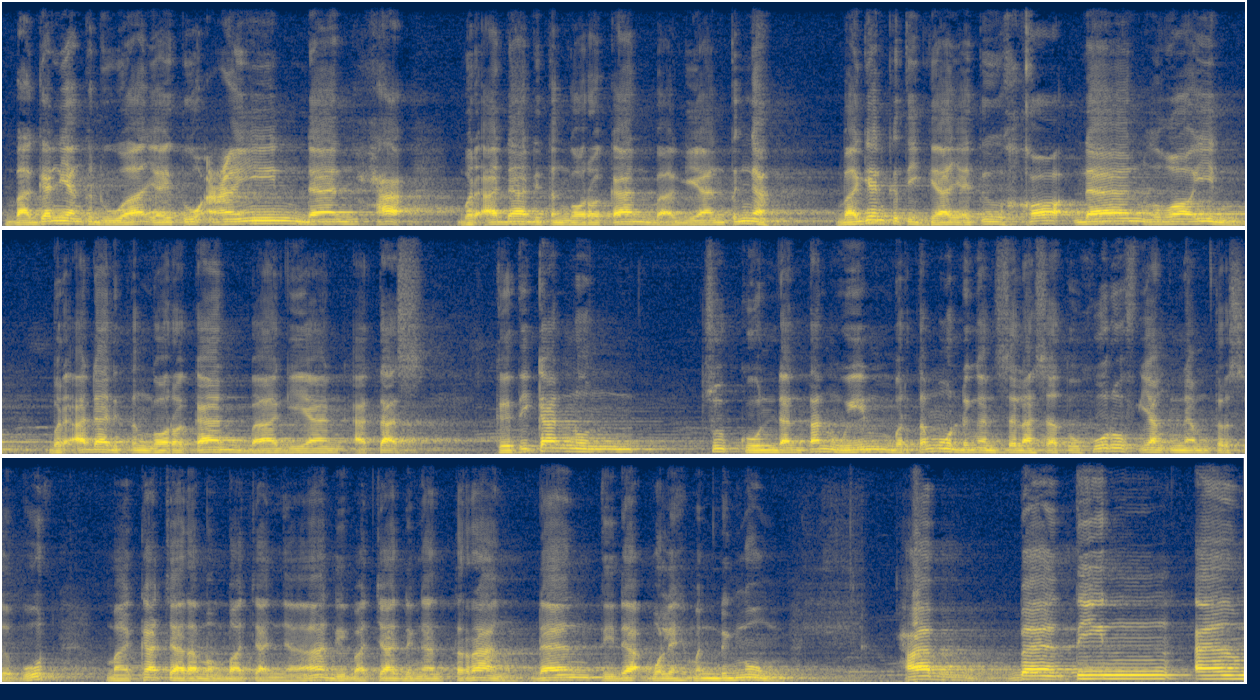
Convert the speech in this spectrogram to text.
Bagian yang kedua yaitu ain dan ha berada di tenggorokan bagian tengah. Bagian ketiga yaitu kha dan ghain berada di tenggorokan bagian atas. Ketika nun sukun dan tanwin bertemu dengan salah satu huruf yang enam tersebut, maka cara membacanya dibaca dengan terang dan tidak boleh mendengung. Habbatin am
